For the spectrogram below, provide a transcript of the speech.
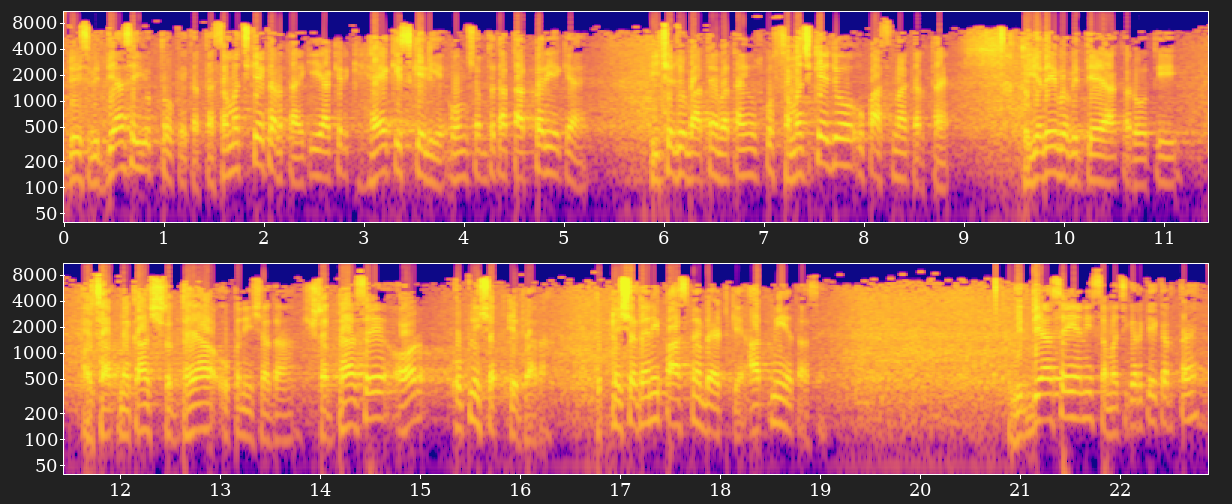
जो इस विद्या से युक्त होकर करता है, समझ के करता है कि आखिर है किसके लिए, ओम शब्द का तात्पर्य क्या है? पीछे जो बातें बताई, उसको समझ के जो उपासना करता है। तो यदेव विद्या या करोती और साथ में कहा श्रद्धया उपनिषदा, श्रद्धा से और उपनिषद के द्वारा। उपनिषद यानी पास में बैठ के, आत्मीयता से। विद्या से यानी समझ करके करता है,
